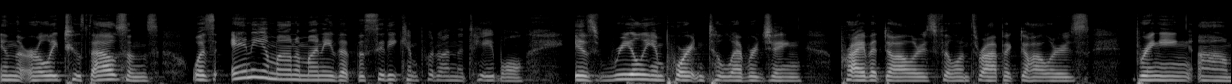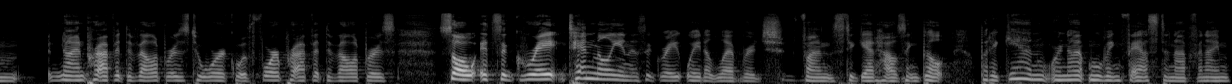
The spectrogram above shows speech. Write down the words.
in the early 2000s was any amount of money that the city can put on the table is really important to leveraging private dollars, philanthropic dollars, bringing um, nonprofit developers to work with for-profit developers. So it's a great, 10 million is a great way to leverage funds to get housing built. But again, we're not moving fast enough and I'm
